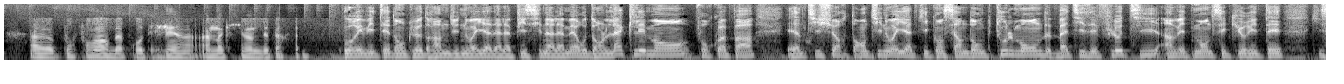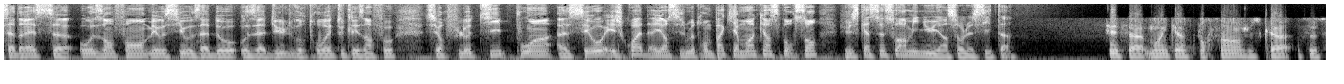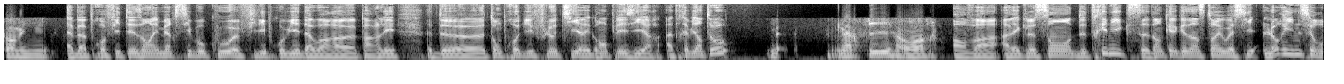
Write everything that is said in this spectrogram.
pour pouvoir bah, protéger un maximum de personnes. Pour éviter donc le drame d'une noyade à la piscine, à la mer ou dans le lac Léman, pourquoi pas. Et un t-shirt anti-noyade qui concerne donc tout le monde, baptisé Flotti, un vêtement de sécurité qui s'adresse aux enfants, mais aussi aux ados, aux adultes. Vous retrouverez toutes les infos sur flotti.co. Et je crois d'ailleurs, si je me trompe pas, qu'il y a moins 15% jusqu'à ce soir minuit hein, sur le site. C'est ça, moins 15% jusqu'à ce soir minuit. Eh ben, profitez-en et merci beaucoup euh, Philippe Rouvier d'avoir euh, parlé de euh, ton produit Flotti avec grand plaisir. À très bientôt. Merci, au revoir. Au revoir avec le son de Trinix dans quelques instants et voici Laurine sur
